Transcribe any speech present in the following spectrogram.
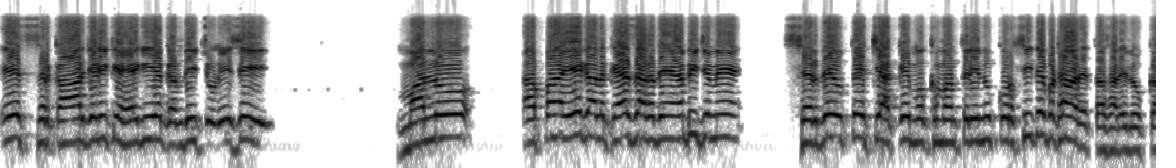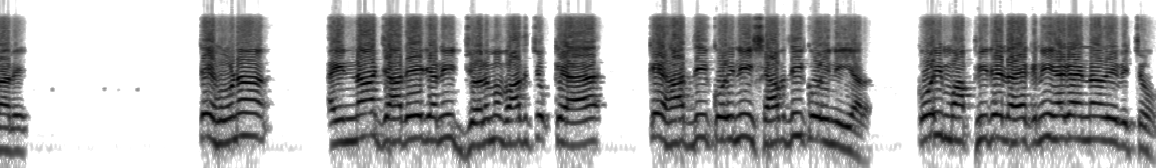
ਇਹ ਸਰਕਾਰ ਜਿਹੜੀ ਕਿ ਹੈਗੀ ਆ ਗੰਦੀ ਚੁਣੀ ਸੀ। ਮੰਨ ਲਓ ਆਪਾਂ ਇਹ ਗੱਲ ਕਹਿ ਸਕਦੇ ਹਾਂ ਵੀ ਜਿਵੇਂ ਸਿਰ ਦੇ ਉੱਤੇ ਚੱਕ ਕੇ ਮੁੱਖ ਮੰਤਰੀ ਨੂੰ ਕੁਰਸੀ ਤੇ ਬਿਠਾ ਦਿੱਤਾ ਸਾਡੇ ਲੋਕਾਂ ਨੇ। ਤੇ ਹੁਣ ਇੰਨਾ ਜ਼ਿਆਦਾ ਯਾਨੀ ਜ਼ੁਲਮ ਵੱਧ ਚੁੱਕਿਆ ਕਿ ਹੱਦ ਦੀ ਕੋਈ ਨਹੀਂ, ਸ਼ਬਦ ਹੀ ਕੋਈ ਨਹੀਂ ਯਾਰ। ਕੋਈ ਮਾਫੀ ਦੇ ਲਾਇਕ ਨਹੀਂ ਹੈਗਾ ਇਹਨਾਂ ਦੇ ਵਿੱਚੋਂ।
